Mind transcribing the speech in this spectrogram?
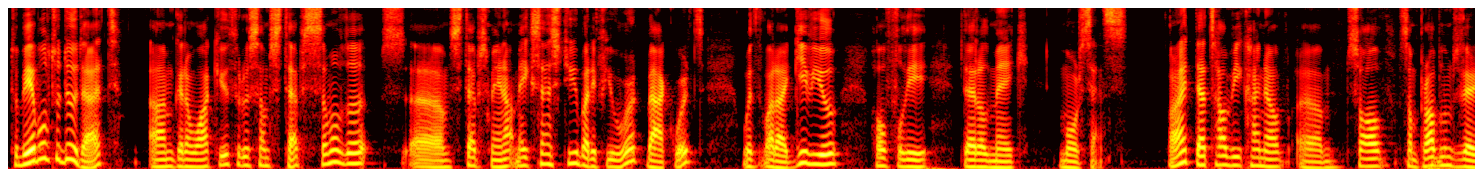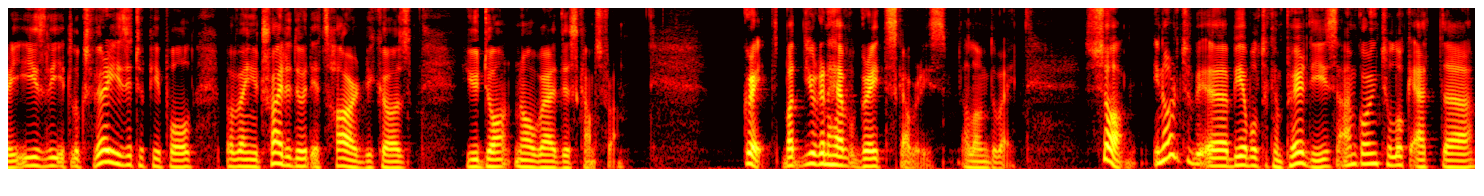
To be able to do that, I'm going to walk you through some steps. Some of the uh, steps may not make sense to you, but if you work backwards with what I give you, hopefully that'll make more sense. All right, that's how we kind of um, solve some problems very easily. It looks very easy to people, but when you try to do it, it's hard because you don't know where this comes from. Great, but you're going to have great discoveries along the way. So, in order to be, uh, be able to compare these, I'm going to look at the,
